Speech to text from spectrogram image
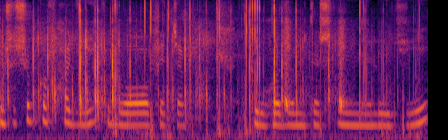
Muszę szybko wchodzić, bo wiecie, tu chodzą też inne ludzi.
